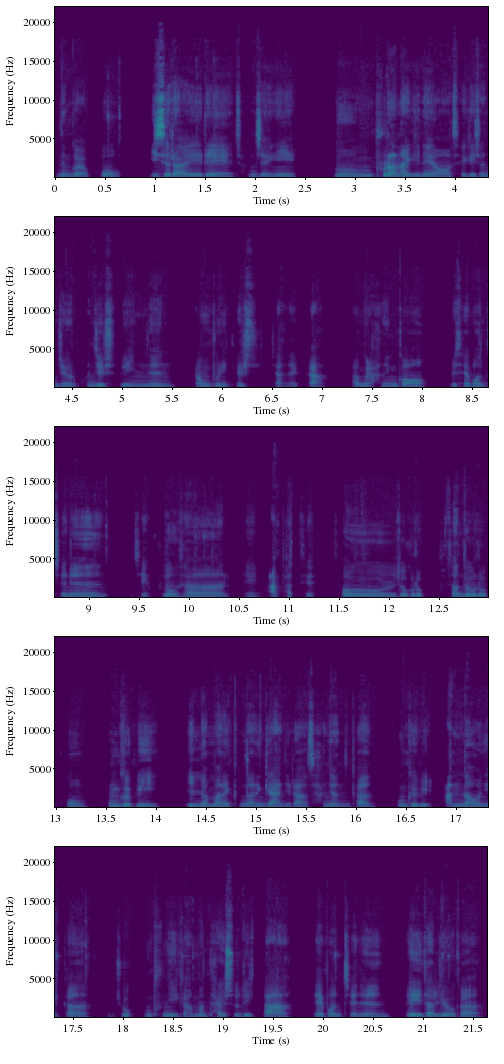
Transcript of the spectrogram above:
하는 거였고 이스라엘의 전쟁이 조금 불안하긴 해요. 세계 전쟁으로 번질 수도 있는 명분이 될 수 있지 않을까 하는 거. 그리고 세 번째는 이제 부동산의 아파트, 서울도 그렇고 부산도 그렇고 공급이 1년 만에 끝나는 게 아니라 4년간 공급이 안 나오니까 조금 분위기가 한번 탈 수도 있다. 네 번째는 레이달리오가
